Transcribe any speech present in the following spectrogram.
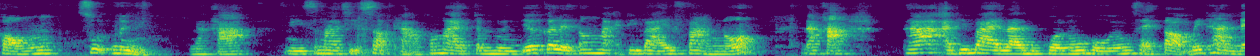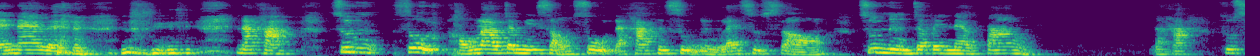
ของสูตรหนึ่งนะคะ มีสมาชิกสอบถามเข้ามาจำนวนเยอะก็เลยต้องมาอธิบายให้ฟังเนาะนะคะ ถ้าอธิบายรายบุคคลโอ้โหสงสัยตอบไม่ทันแน่ๆเลยนะคะสูตรสูตรของเราจะมี 2 สูตรนะคะ คือสูตร 1 และสูตร 2 สูตร 1 จะเป็นแนวตั้งนะคะสูตร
